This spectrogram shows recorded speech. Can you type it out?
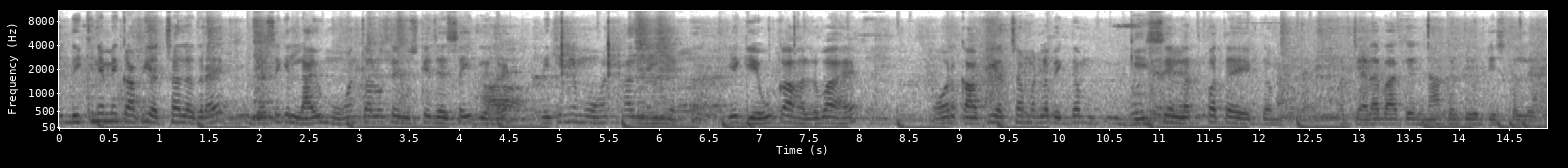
तो दिखने में काफ़ी अच्छा लग रहा है। जैसे कि लाइव मोहन थाल होते हैं उसके जैसा ही लग रहा है। लेकिन ये मोहन थाल नहीं है। ये गेहूँ का हलवा है और काफ़ी अच्छा मतलब एकदम घी से लथपथ है एकदम। और ज़्यादा बातें ना करते हुए टेस्ट कर लेते।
